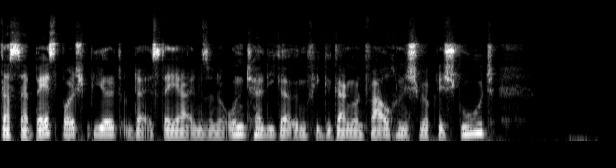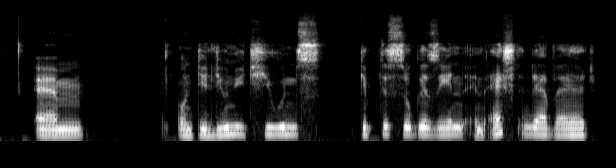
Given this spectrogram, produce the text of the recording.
dass er Baseball spielt und da ist er ja in so eine Unterliga irgendwie gegangen und war auch nicht wirklich gut. Ähm, und die Looney Tunes gibt es so gesehen in echt in der Welt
